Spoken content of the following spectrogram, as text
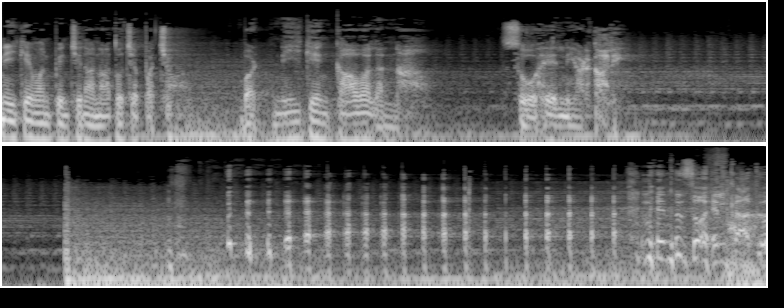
నీకేమనిపించినా నాతో చెప్పొచ్చు. నీకేం కావాలన్నా సోహేల్ని అడగాలి. నేను సోహెల్ కాదు.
